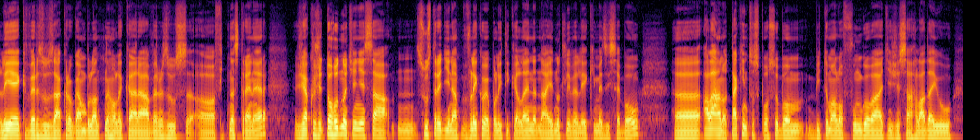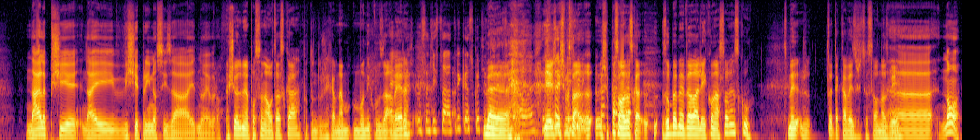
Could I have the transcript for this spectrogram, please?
liek versus zákrok ambulantného lekára versus uh, fitness tréner že akože to hodnotenie sa mm, sústredí na, v liekovej politike len na jednotlivé lieky medzi sebou. Uh, ale áno, takýmto spôsobom by to malo fungovať, že sa hľadajú najlepšie, najvyššie prínosy za 1 euro. Ešte od mňa posledná otázka, potom tu už nechám na Moniku záver. Hey, už, už som ti chcela trikrát skočiť. Ne, ne, ale... Nie, ešte, posledná, ešte posledná otázka. Zobeme veľa liekov na Slovensku? Sme, to je taká vec, že to sa o nás vie. Uh, no,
